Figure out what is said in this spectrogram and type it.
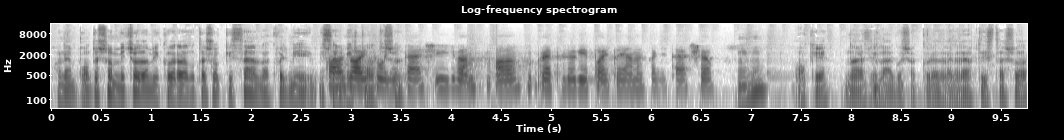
hanem pontosan micsoda, amikor az utasok kiszállnak, vagy mi, mi Az számít pontosan? ajtónyitás, így van, a repülőgép ajtajának a nyitása. Uh-huh. Oké, okay. na ez világos, akkor ez legalább tiszta sor.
